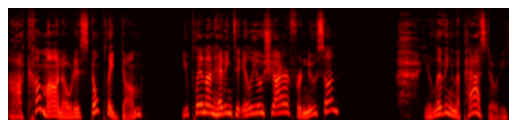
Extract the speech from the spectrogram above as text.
Ah, come on, Otis. Don't play dumb. You plan on heading to Ilioshire for New Sun? You're living in the past, Odie.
